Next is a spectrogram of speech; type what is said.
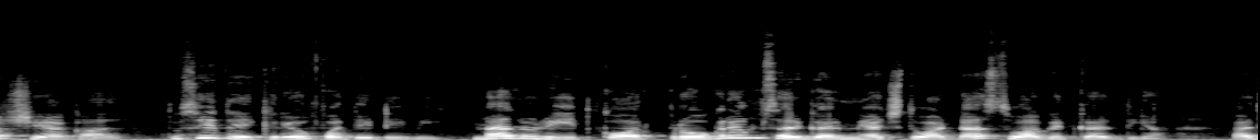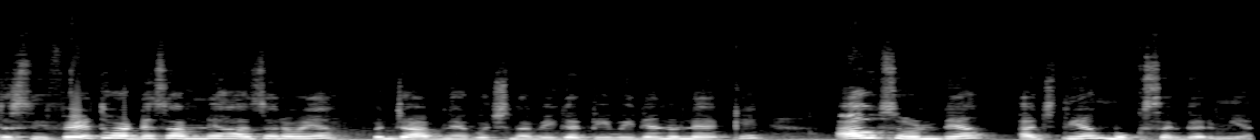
ਸਤਿ ਸ਼੍ਰੀ ਅਕਾਲ। ਤੁਸੀਂ ਦੇਖ ਰਹੇ ਹੋ ਫਤਿਹ ਟੀਵੀ। ਮੈਂ ਨੂਰੀਤ ਕੌਰ, ਪ੍ਰੋਗਰਾਮ ਸਰਗਰਮੀਆਂ 'ਚ ਤੁਹਾਡਾ ਸਵਾਗਤ ਕਰਦੀ ਹਾਂ। ਅੱਜ ਅਸੀਂ ਫਿਰ ਤੁਹਾਡੇ ਸਾਹਮਣੇ ਹਾਜ਼ਰ ਹੋਏ ਹਾਂ ਪੰਜਾਬ ਦੀਆਂ ਕੁਝ ਨਵੀਂ ਗਤੀਵਿਧੀਆਂ ਨੂੰ ਲੈ ਕੇ। ਆਓ ਸੁਣਦੇ ਹਾਂ ਅੱਜ ਦੀਆਂ ਮੁੱਖ ਸਰਗਰਮੀਆਂ।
